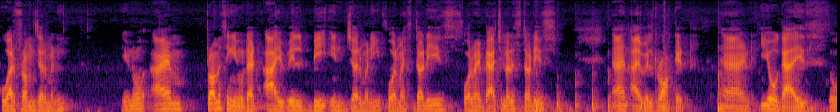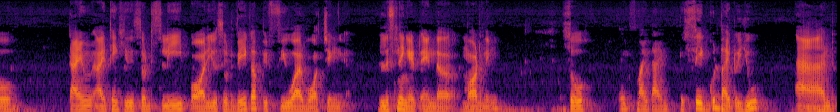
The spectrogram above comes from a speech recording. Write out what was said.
who are from germany you know i am promising you that i will be in germany for my studies for my bachelor studies and i will rock it. And yo guys so time i think you should sleep or you should wake up if you are watching listening it in the morning. So it's my time to say goodbye to you. And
